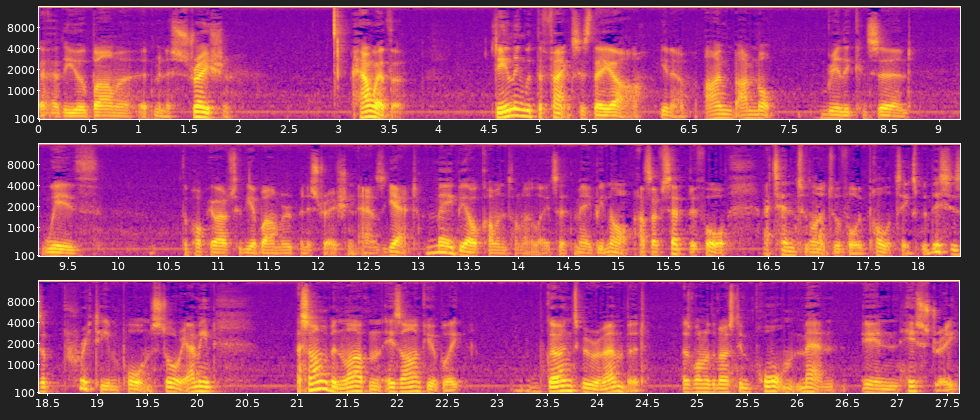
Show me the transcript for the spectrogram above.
uh, the Obama administration. However, dealing with the facts as they are, you know, I'm I'm not really concerned with the popularity of the Obama administration as yet. Maybe I'll comment on it later, maybe not. As I've said before, I tend to like to avoid politics, but this is a pretty important story. I mean, Osama bin Laden is arguably going to be remembered as one of the most important men in history,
